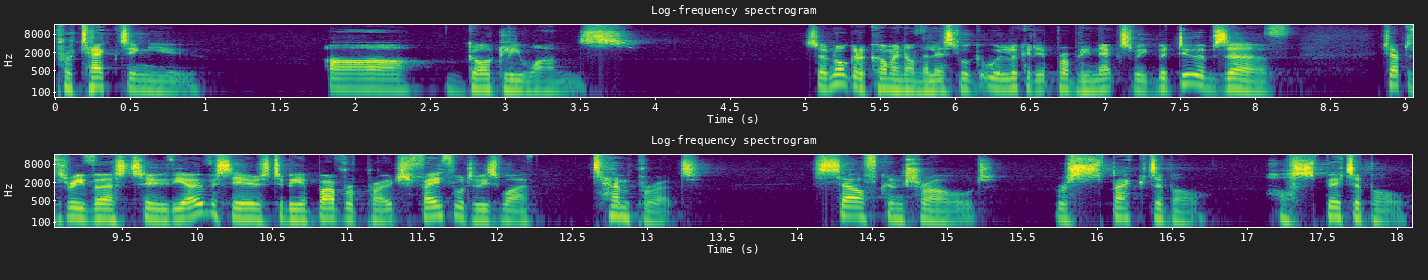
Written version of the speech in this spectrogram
protecting you are godly ones. So I'm not going to comment on the list. We'll, we'll look at it probably next week. But do observe, chapter 3, verse 2 the overseer is to be above reproach, faithful to his wife, temperate, self controlled, respectable, hospitable,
